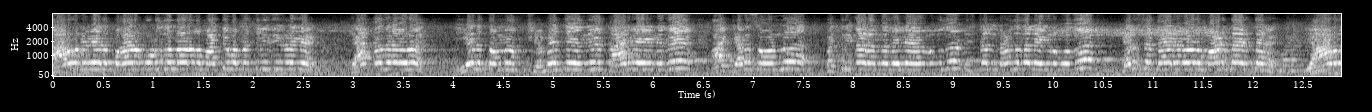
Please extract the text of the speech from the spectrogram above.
ಯಾರು ನೀವೇನು ಪಗಾರ ಕೊಡುದಿಲ್ಲ ಮಾಧ್ಯಮ ಪ್ರತಿನಿಧಿಗಳಿಗೆ. ಯಾಕಂದ್ರೆ ಅವರು ಏನು ತಮ್ಮ ಕ್ಷಮತೆ ಕಾರ್ಯ ಏನಿದೆ, ಆ ಕೆಲಸವನ್ನು ಪತ್ರಿಕಾ ರಂಗದಲ್ಲಿ ಆಗಿರ್ಬೋದು ಡಿಜಿಟಲ್ ರಂಗದಲ್ಲಿ ಆಗಿರ್ಬೋದು, ಕೆಲಸ ಕಾರ್ಯಗಳನ್ನು ಮಾಡ್ತಾ ಇರ್ತಾರೆ. ಯಾರು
